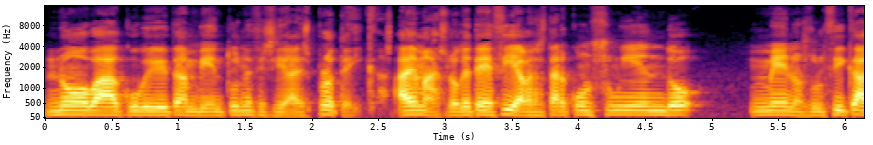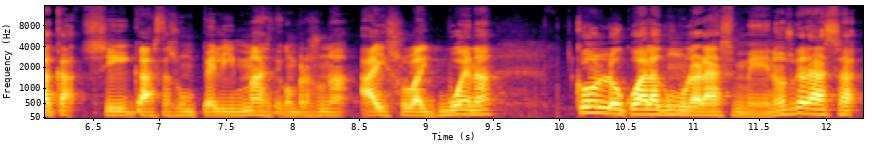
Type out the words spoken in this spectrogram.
no va a cubrir también tus necesidades proteicas. Además, lo que te decía, vas a estar consumiendo menos dulcicaca si gastas un pelín más, te compras una Isolite buena, con lo cual acumularás menos grasa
